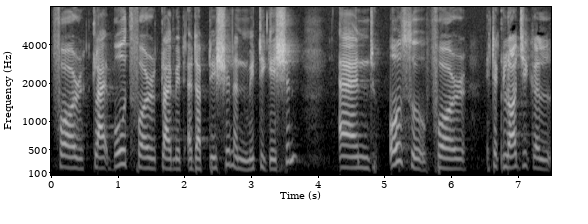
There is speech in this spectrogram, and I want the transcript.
for both for climate adaptation and mitigation and also for technological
